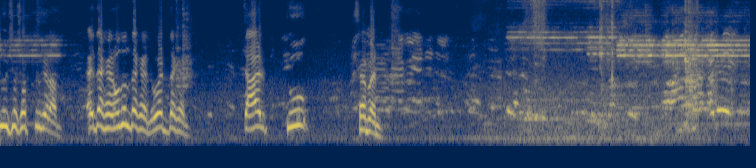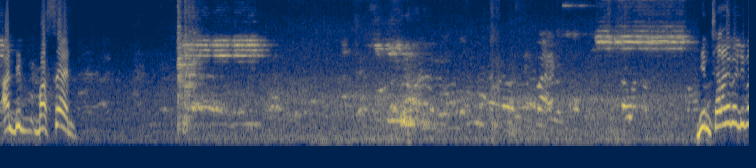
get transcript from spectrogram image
দুইশো সত্তর গ্রাম। এই দেখেন, ওজন দেখেন ওয়েট দেখেন। চার টু সেভেন আন্টি বাসছেন ডিম ছাড়া নেবেন, ডিম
